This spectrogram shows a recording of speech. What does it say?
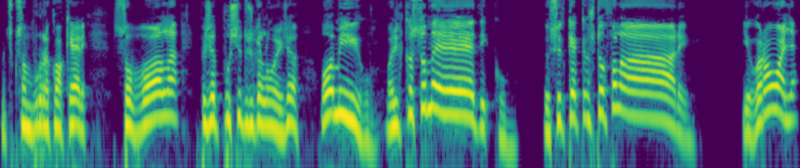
Uma discussão burra qualquer, sob bola, depois ele puxa dos galões. Ah, Oh amigo, olha que eu sou médico. Eu sei do que é que eu estou a falar. E agora olha.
